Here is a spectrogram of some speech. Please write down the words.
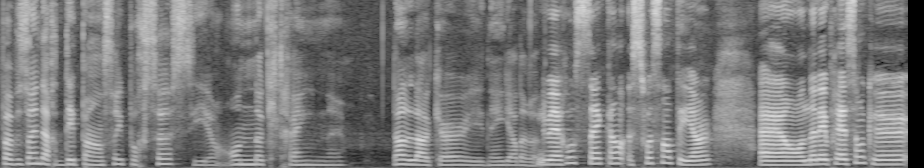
Pas besoin de redépenser pour ça si on, on a qui traînent dans le locker et dans les garde-robes. Numéro 50, 61. Euh, on a l'impression que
